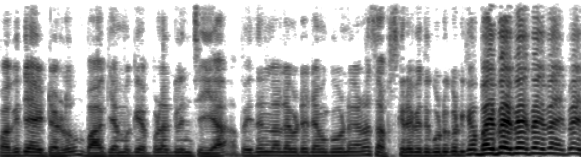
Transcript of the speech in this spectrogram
പകുതി ആയിട്ടുള്ളൂ ബാക്കി നമുക്ക് എപ്പോഴെങ്കിലും ചെയ്യാം. അപ്പോൾ ഇതിൽ നല്ല വീഡിയോ നമുക്ക് വീണ്ടും കാണാം. സബ്സ്ക്രൈബ് ചെയ്ത് കൂടി കൊടുക്കുക bye bye bye bye bye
